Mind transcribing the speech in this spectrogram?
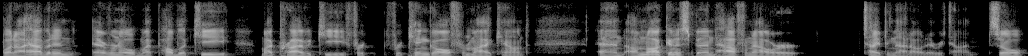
But I have it in Evernote, my public key, my private key for for King Golf for my account, and I'm not going to spend half an hour typing that out every time. So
